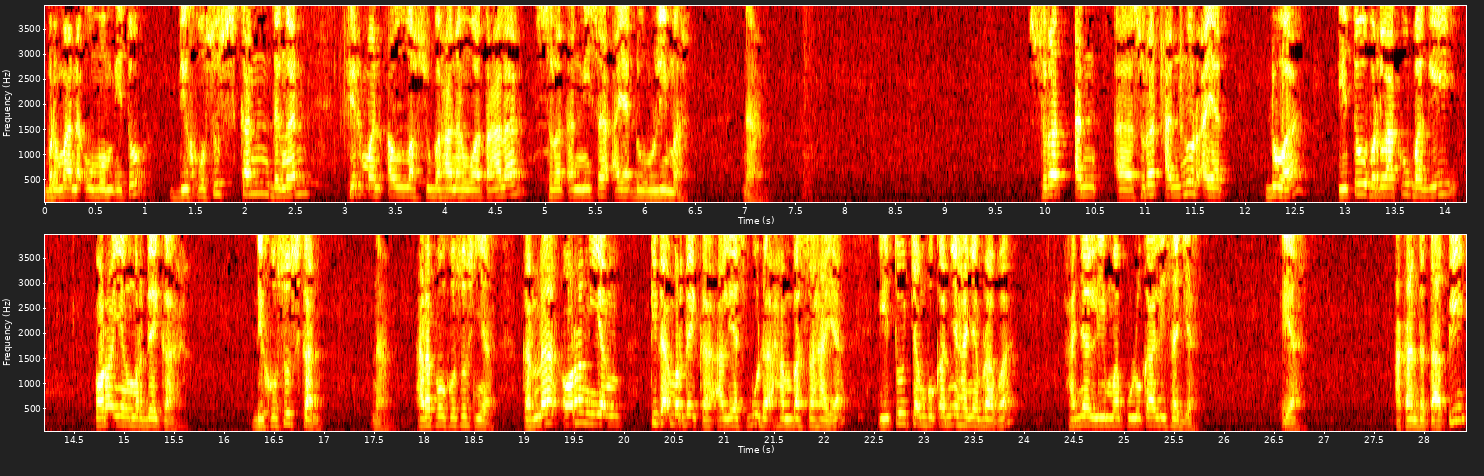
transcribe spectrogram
bermakna umum itu dikhususkan dengan firman Allah Subhanahu wa taala surat An-Nisa ayat 25. Nah, surat An, uh, surat An-Nur ayat 2 itu berlaku bagi orang yang merdeka. Dikhususkan. Nah, ada pengkhususnya. Karena orang yang tidak merdeka alias budak hamba sahaya itu cambukannya hanya berapa? Hanya 50 kali saja. Iya. Akan tetapi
